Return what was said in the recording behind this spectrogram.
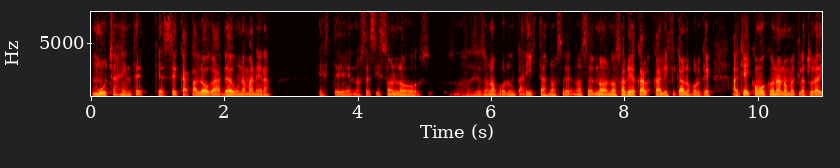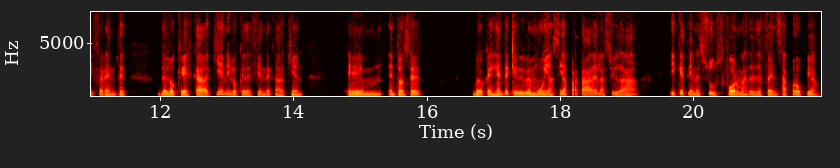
mucha gente que se cataloga de alguna manera, este, no sé si son los, no sé si son los voluntaristas, no sé, no sé, no, no sabría calificarlos porque aquí hay como que una nomenclatura diferente de lo que es cada quien y lo que defiende cada quien. Em, entonces, veo que hay gente que vive muy así apartada de la ciudad y que tiene sus formas de defensa propia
